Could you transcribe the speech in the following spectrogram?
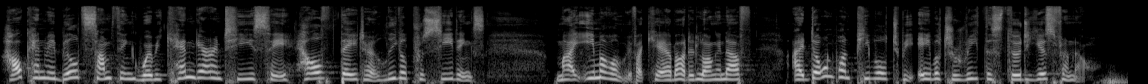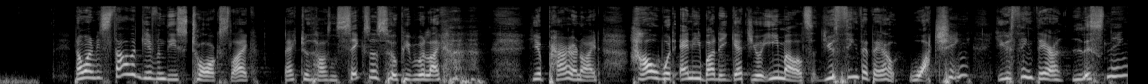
How can we build something where we can guarantee, say, health data, legal proceedings, my email, if I care about it long enough? I don't want people to be able to read this 30 years from now. Now, when we started giving these talks, like back 2006 or so, people were like, You're paranoid. How would anybody get your emails? Do you think that they are watching? You think they are listening?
